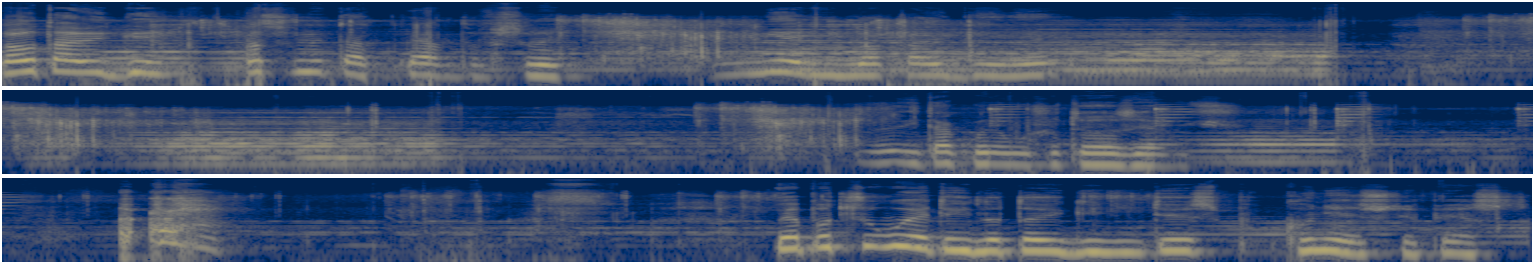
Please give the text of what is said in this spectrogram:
Lothar G. No w sumie tak, prawda, w sumie. Mieli Lothar G, nie? No i tak będę musiał teraz zrobić. Bo ja potrzebuję tej Lothar G, to jest konieczne po prostu.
